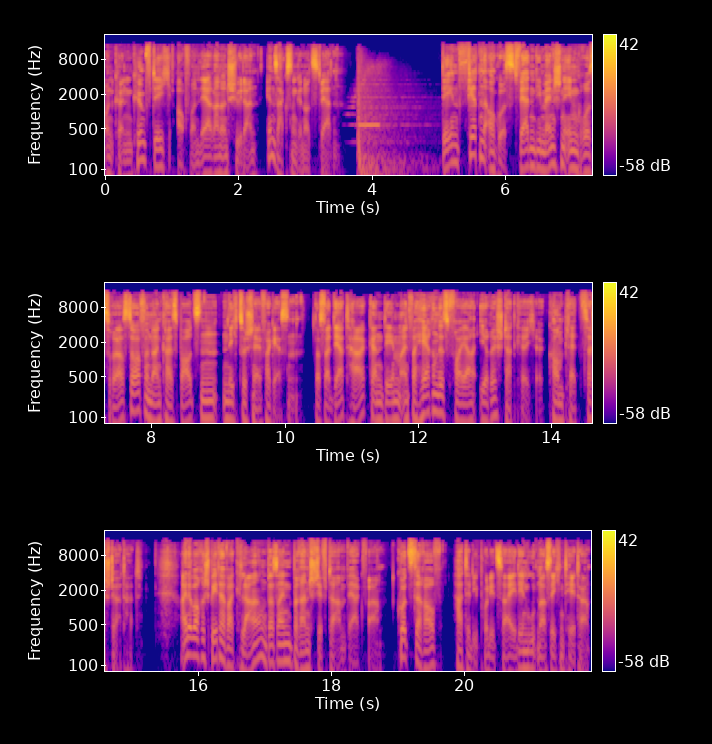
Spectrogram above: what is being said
und können künftig auch von Lehrern und Schülern in Sachsen genutzt werden. Den 4. August werden die Menschen in Großröhrsdorf im Landkreis Bautzen nicht so schnell vergessen. Das war der Tag, an dem ein verheerendes Feuer ihre Stadtkirche komplett zerstört hat. Eine Woche später war klar, dass ein Brandstifter am Werk war. Kurz darauf hatte die Polizei den mutmaßlichen Täter.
